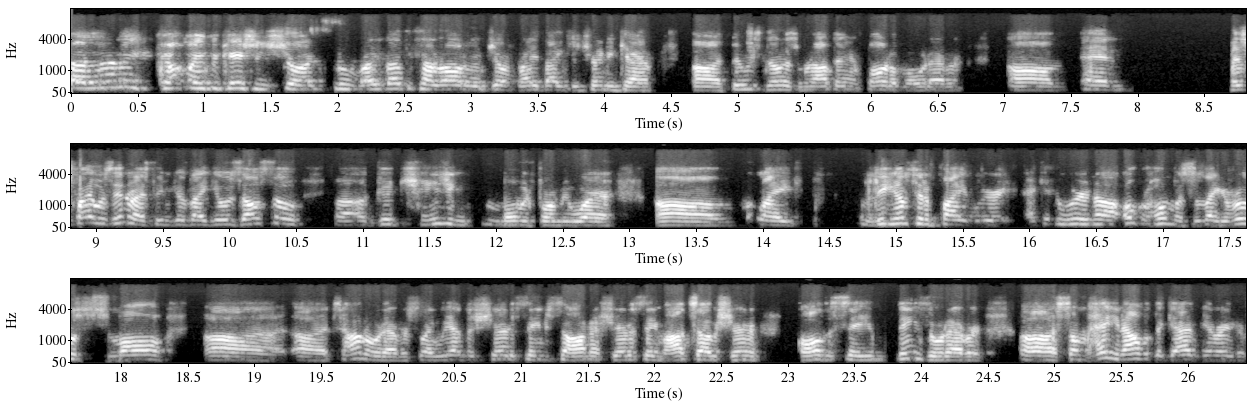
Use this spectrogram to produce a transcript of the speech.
I literally cut my vacation short, flew right back to Colorado, and jumped right back to training camp. Uh, three weeks notice, went out there and fought him or whatever. Um, and this fight was interesting because like it was also uh, a good changing moment for me where um, like leading up to the fight, we were we were in uh, Oklahoma, so like a real small uh, uh, town or whatever. So like we had to share the same sauna, share the same hot tub, share all the same things or whatever. Uh, so I'm hanging out with the guy getting ready to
